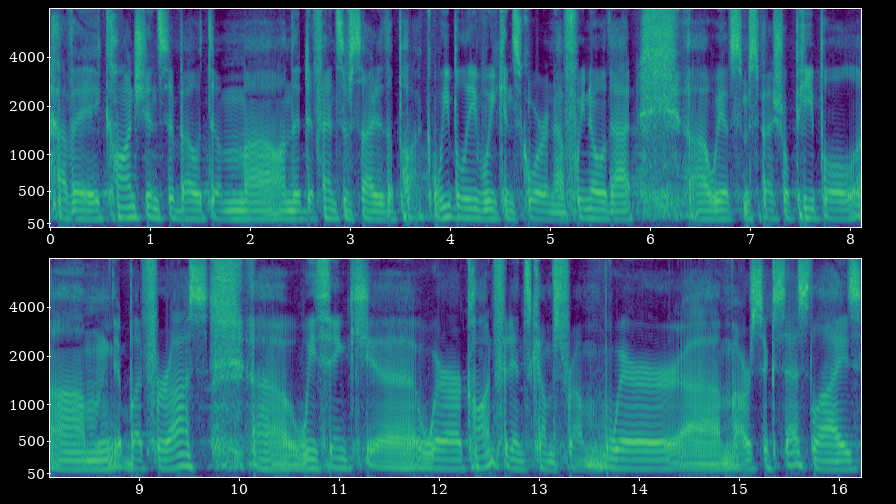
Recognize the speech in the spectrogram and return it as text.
have a conscience about them uh, on the defensive side of the puck. We believe we can score enough. We know know that. Uh, we have some special people. Um, but for us, uh, we think uh, where our confidence comes from, where um, our success lies,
